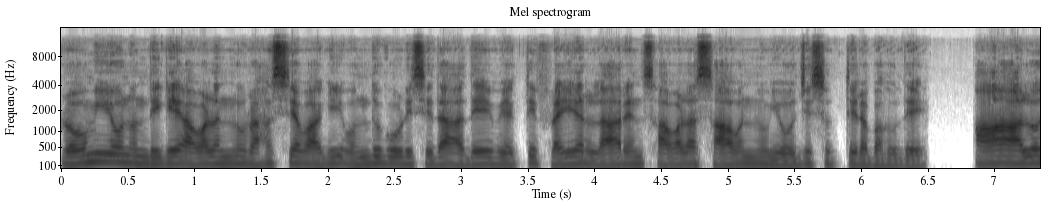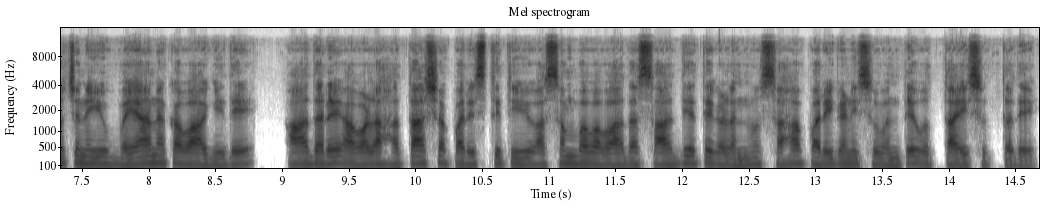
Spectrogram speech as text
ರೋಮಿಯೋನೊಂದಿಗೆ ಅವಳನ್ನು ರಹಸ್ಯವಾಗಿ ಒಂದುಗೂಡಿಸಿದ ಅದೇ ವ್ಯಕ್ತಿ ಫ್ರೈಯರ್ ಲಾರೆನ್ಸ್ ಅವಳ ಸಾವನ್ನು ಯೋಜಿಸುತ್ತಿರಬಹುದೇ? ಆ ಆಲೋಚನೆಯು ಭಯಾನಕವಾಗಿದೆ, ಆದರೆ ಅವಳ ಹತಾಶ ಪರಿಸ್ಥಿತಿಯು ಅಸಂಭವವಾದ ಸಾಧ್ಯತೆಗಳನ್ನು ಸಹ ಪರಿಗಣಿಸುವಂತೆ ಒತ್ತಾಯಿಸುತ್ತದೆ.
